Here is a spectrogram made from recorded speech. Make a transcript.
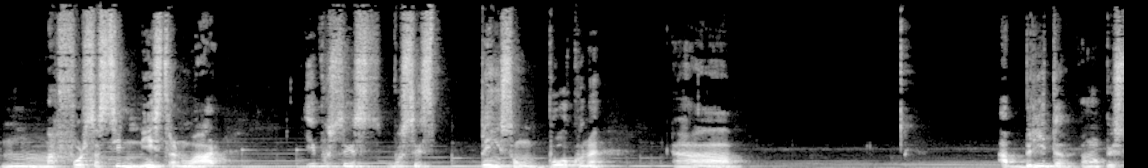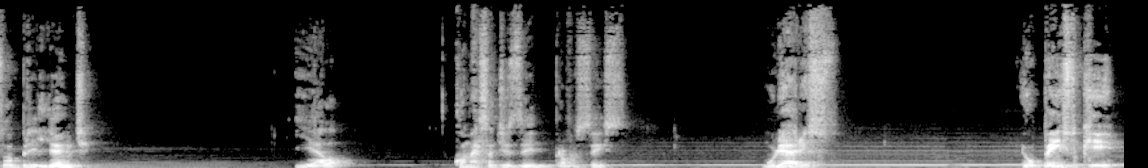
uma força sinistra no ar. E vocês, vocês pensam um pouco, né? Ah, a Brida é uma pessoa brilhante. E ela começa a dizer para vocês: Mulheres, eu penso que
